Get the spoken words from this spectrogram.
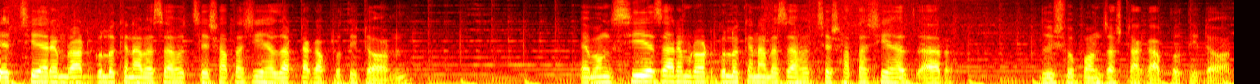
এইচসিআরএম রডগুলো কেনা বেচা হচ্ছে সাতাশি হাজার টাকা প্রতি টন এবং সিএসআরএম রডগুলো কেনা বেচা হচ্ছে সাতাশি হাজার দুইশো পঞ্চাশ টাকা প্রতি টন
